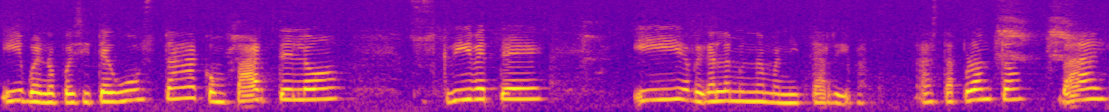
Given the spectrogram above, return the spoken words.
y bueno, pues si te gusta, compártelo, suscríbete y regálame una manita arriba. Hasta pronto, bye.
